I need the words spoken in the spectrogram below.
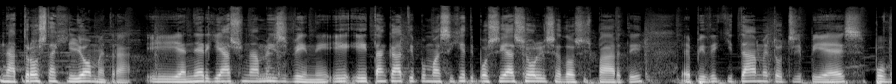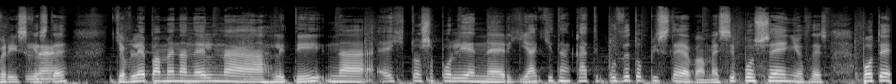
να τρως τα χιλιόμετρα, η ενέργειά σου να μην ναι. σβήνει. Ή, ήταν κάτι που μας είχε εντυπωσιάσει όλοι εδώ στη Σπάρτη, επειδή κοιτάμε το GPS που βρίσκεστε ναι. και βλέπαμε έναν Έλληνα αθλητή να έχει τόσο πολύ ενέργεια και ήταν κάτι που δεν το πιστεύαμε. Εσύ πώς ένιωθες, πότε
